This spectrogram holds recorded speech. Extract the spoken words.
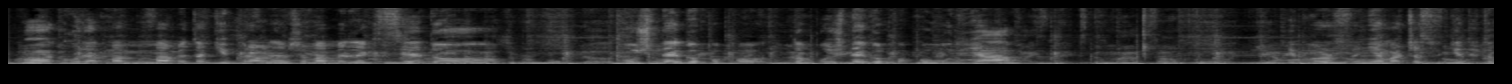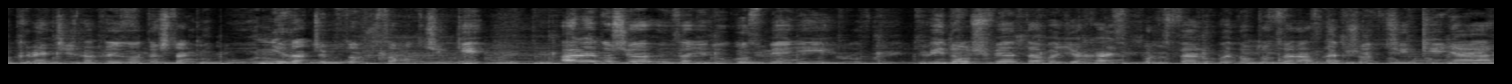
Bo akurat mamy, mamy taki problem, że mamy lekcję do późnego, popo, do późnego popołudnia i po prostu nie ma czasu kiedy to kręcić, dlatego też tak nie za często wrzucam odcinki, ale to się za niedługo zmieni. Idą święta, będzie hajs w portfelu, będą to coraz lepsze odcinki, nie?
